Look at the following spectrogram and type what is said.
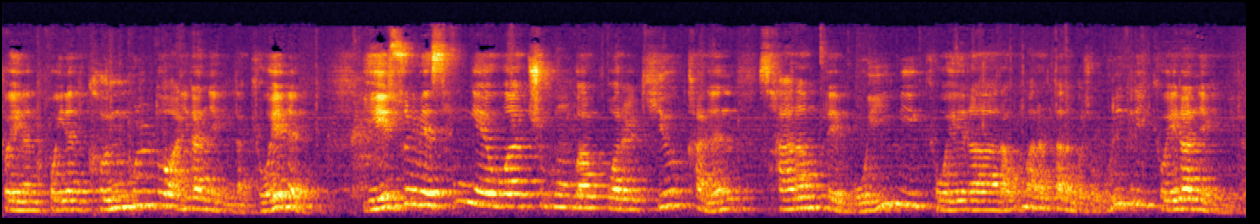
교회는 보이는 건물도 아니라는 얘기입니다. 교회는 예수님의 생애와 죽음과 부활을 기억하는 사람들의 모임이 교회라고 말한다는 거죠. 우리들이 교회라는 얘기입니다.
